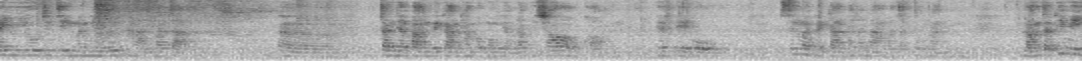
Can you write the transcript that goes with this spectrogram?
IUU จริง ๆ มันมีพื้นฐานมาจากจรรยาบรรณในการทำประมงอย่างรับผิดชอบของ FAO ซึ่งมันเป็นการพัฒนามาจากตรงนั้น หลังจากที่มี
